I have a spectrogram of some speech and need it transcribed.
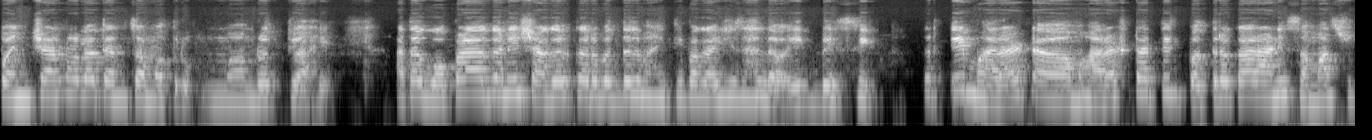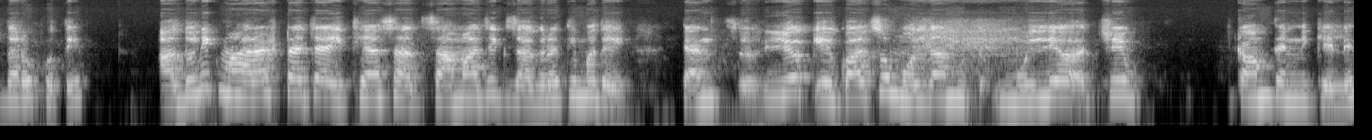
पंच्याण्णव ला त्यांचा मृत्यू आहे. आता गोपाळ गणेश आगरकरबद्दल माहिती बघायची झालं एक बेसिक तर ते मराठा महाराष्ट्रातील पत्रकार आणि समाज सुधारक होते. आधुनिक महाराष्ट्राच्या इतिहासात सामाजिक जागृतीमध्ये त्यांचं एक युगाचं मोलदान होत मूल्याचे काम त्यांनी केले.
